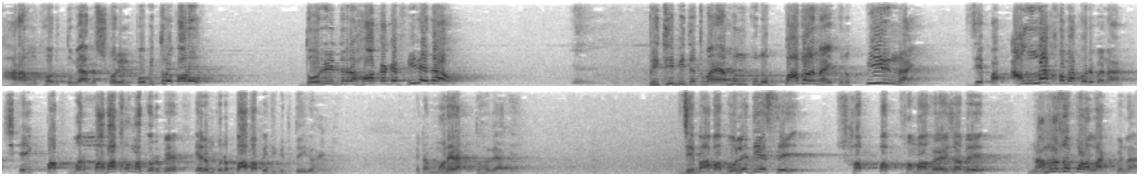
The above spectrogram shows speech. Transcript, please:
হারাম খোর, তুমি আগে শরীর পবিত্র করো, দরিদ্রের হক আগে ফিরে দাও। পৃথিবীতে তোমার এমন কোনো বাবা নাই, কোনো পীর নাই, যে পাপ আল্লাহ ক্ষমা করবে না, সেই পাপ তোমার বাবা ক্ষমা করবে, এরকম কোনো বাবা পৃথিবীতে তৈরি হয়নি। এটা মনে রাখতে হবে আগে। যে বাবা বলে দিয়েছে, সব পাপ ক্ষমা হয়ে যাবে, নামাজও পড়া লাগবে না।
